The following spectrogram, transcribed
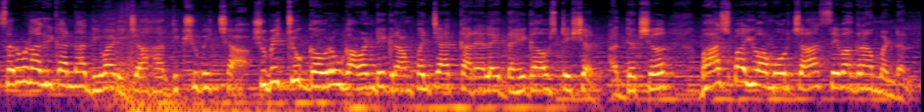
सर्व नागरिकांना दिवाळीच्या हार्दिक शुभेच्छा. शुभेच्छुक गौरव गावंडे ग्रामपंचायत कार्यालय दहेगाव स्टेशन. अध्यक्ष भाजपा युवा मोर्चा सेवाग्राम मंडल.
